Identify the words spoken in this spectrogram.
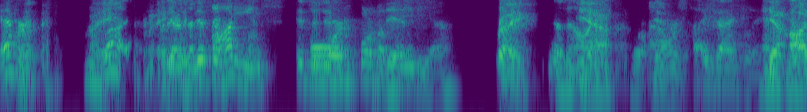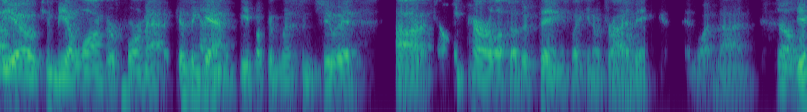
ever. Right. But, Right. but there's it's a an different- audience It's a for different form of this. media. Right. There's an Yeah. audience for Yeah. our stuff. Exactly. And yeah, audio can be a longer format because again, people can listen to it uh, you know, in parallel to other things like you know driving and whatnot. So Yeah,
